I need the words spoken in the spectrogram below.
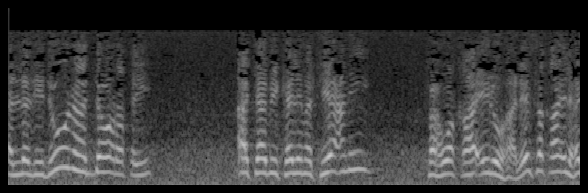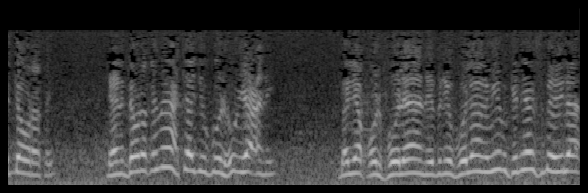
الذي دون الدورقي أتى بكلمة يعني فهو قائلها ليس قائلها الدورقي. لأن الدورقي ما يحتاج يقول هو يعني بل يقول فلان ابن فلان ويمكن ينسبه إلى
